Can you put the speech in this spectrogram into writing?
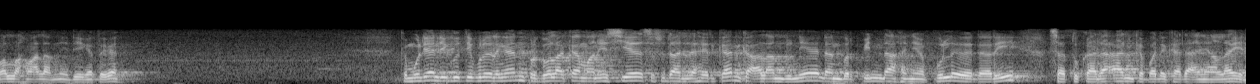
wallahu alam ni dia kata kan Kemudian diikuti pula dengan pergolakan manusia sesudah dilahirkan ke alam dunia dan berpindahnya pula dari satu keadaan kepada keadaan yang lain.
